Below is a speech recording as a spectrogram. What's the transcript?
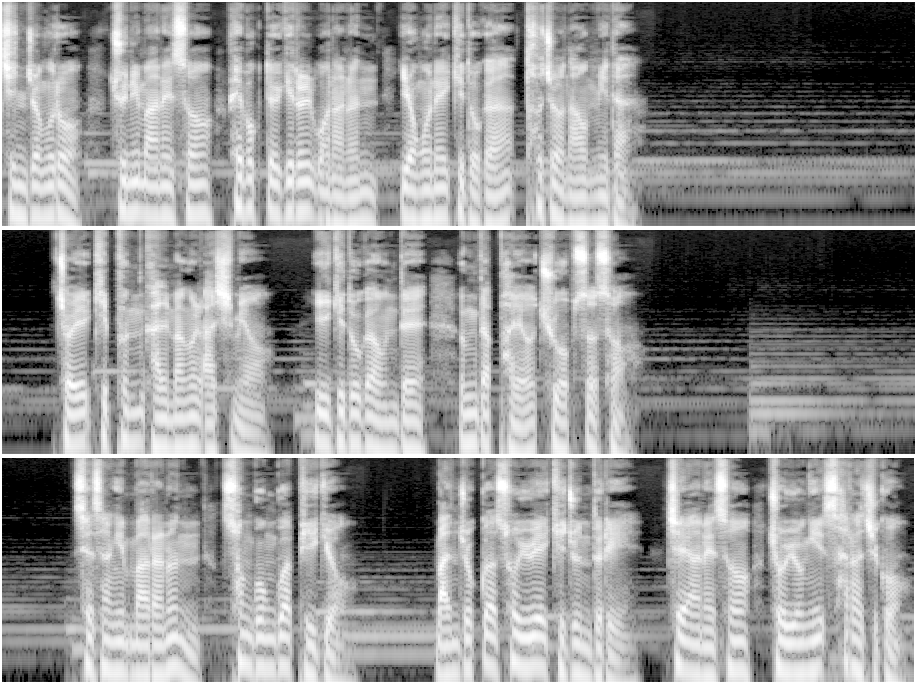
진정으로 주님 안에서 회복되기를 원하는 영혼의 기도가 터져 나옵니다. 저의 깊은 갈망을 아시며 이 기도 가운데 응답하여 주옵소서. 세상이 말하는 성공과 비교, 만족과 소유의 기준들이 제 안에서 조용히 사라지고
